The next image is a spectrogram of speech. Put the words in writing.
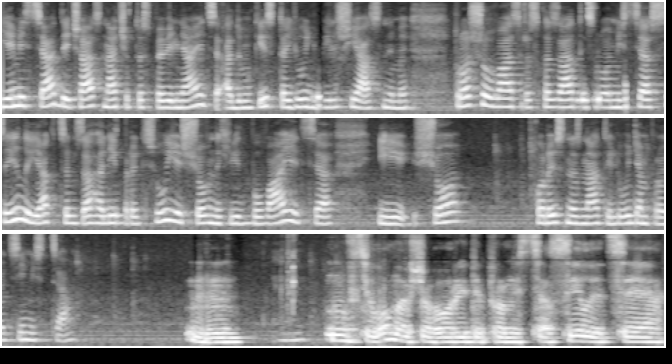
Є місця, де час, начебто, сповільняється, а думки стають більш ясними. Прошу вас розказати про місця сили, як це взагалі працює, що в них відбувається, і що корисно знати людям про ці місця. Угу. Ну, в цілому, якщо говорити про місця сили, це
